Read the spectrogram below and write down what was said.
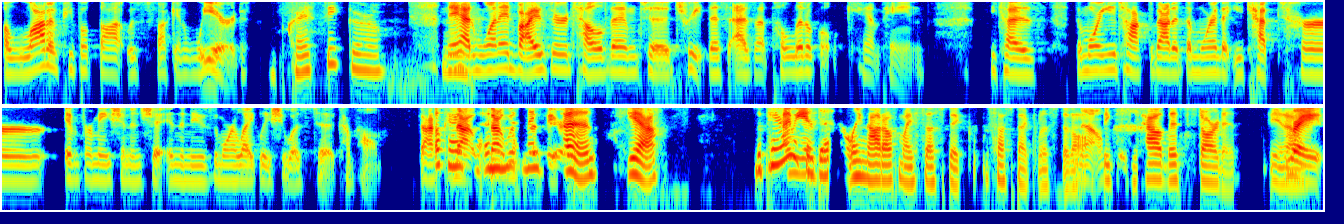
a lot of people thought was fucking weird. Crazy girl. They mm. had one advisor tell them to treat this as a political campaign because the more you talked about it, the more that you kept her information and shit in the news, the more likely she was to come home. That's okay. that, I that mean, was that makes sense. Yeah. The parents I mean, are definitely not off my suspect suspect list at all no. because of how this started. You know, right?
